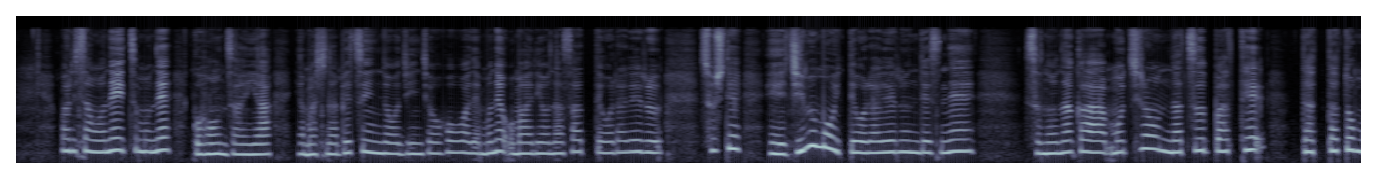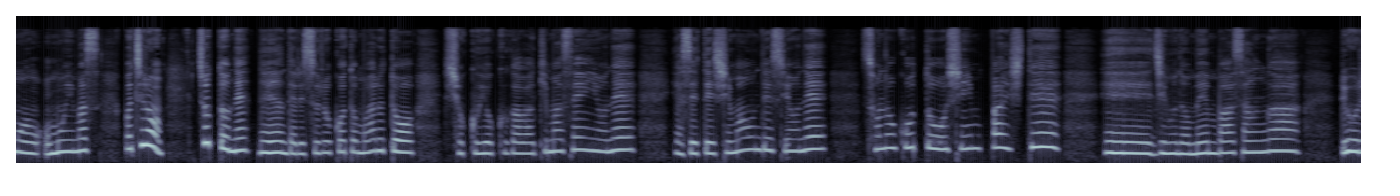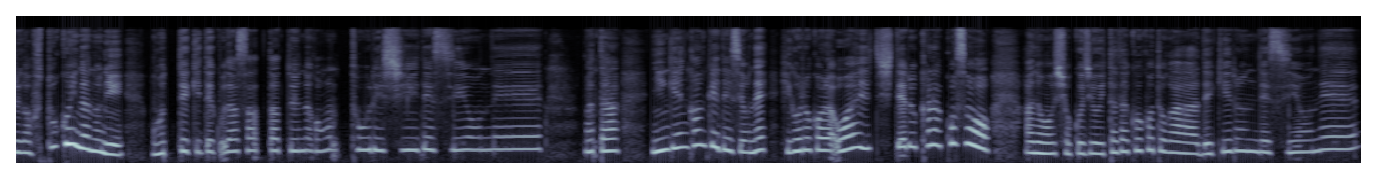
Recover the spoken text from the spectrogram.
マリさんはねいつもねご本山や山科別院の尋常法話でもねお参りをなさっておられるそして、えー、ジムも行っておられるんですね。その中もちろん夏バテだったとも思います。もちろんちょっとね悩んだりすることもあると食欲が湧きませんよね。痩せてしまうんですよね。そのことを心配して、えー、ジムのメンバーさんが料理が不得意なのに持ってきてくださったというのが本当嬉しいですよね。また人間関係ですよね日頃からお会いしてるからこそあの食事をいただくことができるんですよね。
